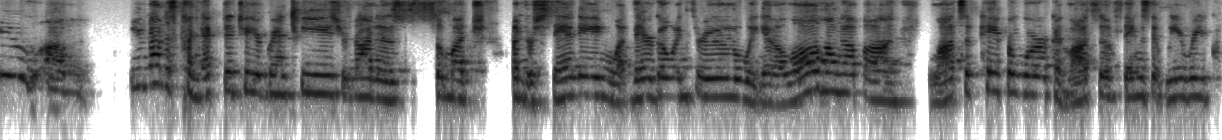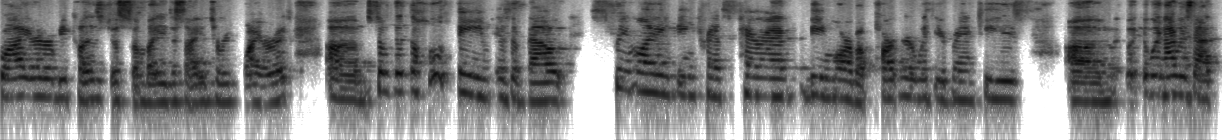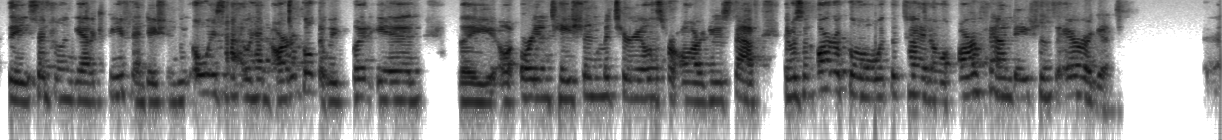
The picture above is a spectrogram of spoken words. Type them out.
you um, you're not as connected to your grantees, you're not as so much understanding what they're going through. We get all hung up on lots of paperwork and lots of things that we require because just somebody decided to require it. Um, so that the whole theme is about streamlining, being transparent, being more of a partner with your grantees. Um, when I was at the Central Indiana Community Foundation, we always had, we had an article that we put in the uh, orientation materials for all our new staff. There was an article with the title, Our Foundation's Arrogant.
